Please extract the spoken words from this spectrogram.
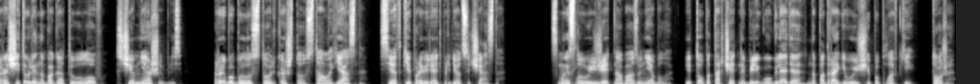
Рассчитывали на богатый улов, с чем не ошиблись. Рыбы было столько, что стало ясно, сетки проверять придется часто. Смысла уезжать на базу не было, и тупо торчать на берегу, глядя на подрагивающие поплавки, тоже.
